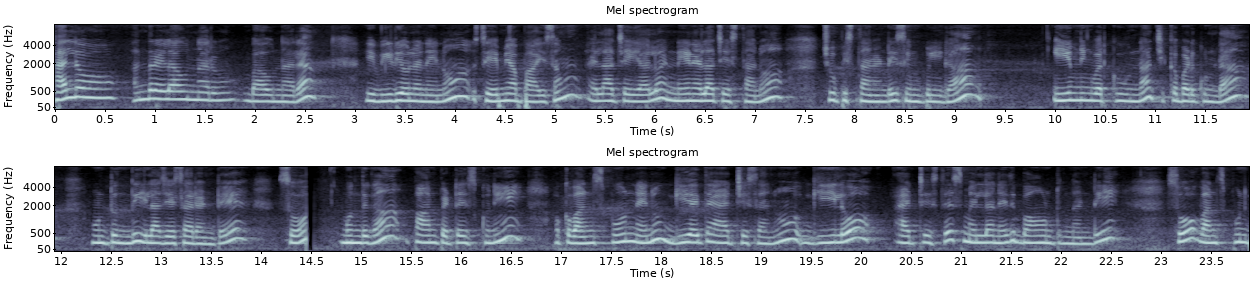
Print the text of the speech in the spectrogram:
హలో అందరు ఎలా ఉన్నారు? బాగున్నారా? ఈ వీడియోలో నేను సేమియా పాయసం ఎలా చేయాలో అండ్ నేను ఎలా చేస్తానో చూపిస్తానండి సింపుల్గా. ఈవినింగ్ వరకు ఉన్న చిక్కబడకుండా ఉంటుంది ఇలా చేశారంటే. సో ముందుగా పాన్ పెట్టేసుకుని ఒక వన్ స్పూన్ నేను గీ అయితే యాడ్ చేశాను. గీలో యాడ్ చేస్తే స్మెల్ అనేది బాగుంటుందండి. సో వన్ స్పూన్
